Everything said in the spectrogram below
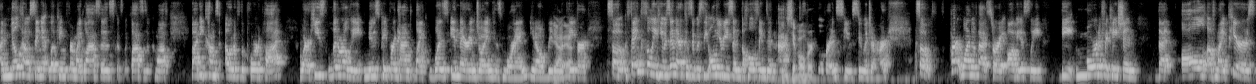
I'm millhousing it looking for my glasses because my glasses have come off. Buddy comes out of the porta pot where he's literally newspaper in hand, like was in there enjoying his morning, you know, reading yeah, the yeah. paper. So thankfully he was in there because it was the only reason the whole thing didn't, didn't actually tip over. over and spew sewage everywhere. So part one of that story, obviously, the mortification that all of my peers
